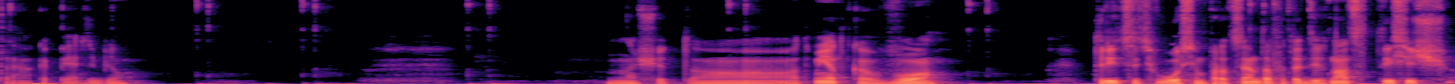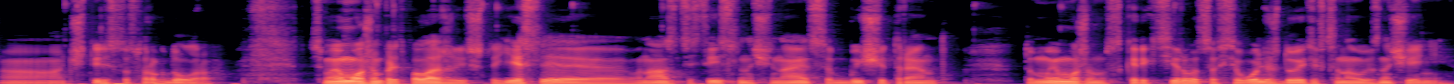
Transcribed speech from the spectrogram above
Так, опять сбил. Значит, а, отметка в 38% это 19 440 долларов. То есть мы можем предположить, что если у нас действительно начинается бычий тренд, то мы можем скорректироваться всего лишь до этих ценовых значений.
